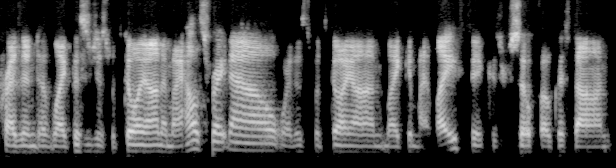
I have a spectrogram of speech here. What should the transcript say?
present of like this is just what's going on in my house right now or this is what's going on like in my life because you're so focused on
